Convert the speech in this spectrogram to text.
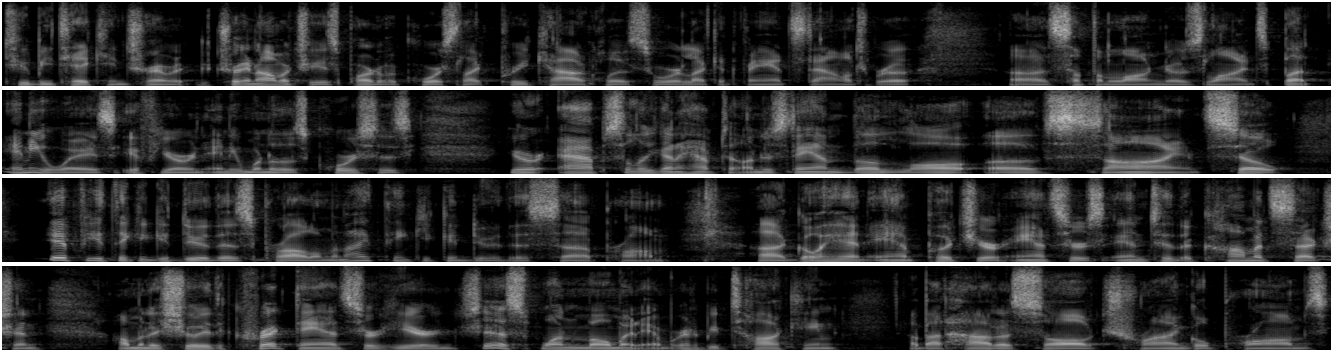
to be taking tri- trigonometry as part of a course like pre-calculus or like advanced algebra, uh, something along those lines. But anyways, if you're in any one of those courses, you're absolutely going to have to understand the law of sines. So if you think you could do this problem, and I think you can do this uh, problem, uh, go ahead and put your answers into the comment section. I'm going to show you the correct answer here in just one moment, and we're going to be talking about how to solve triangle problems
